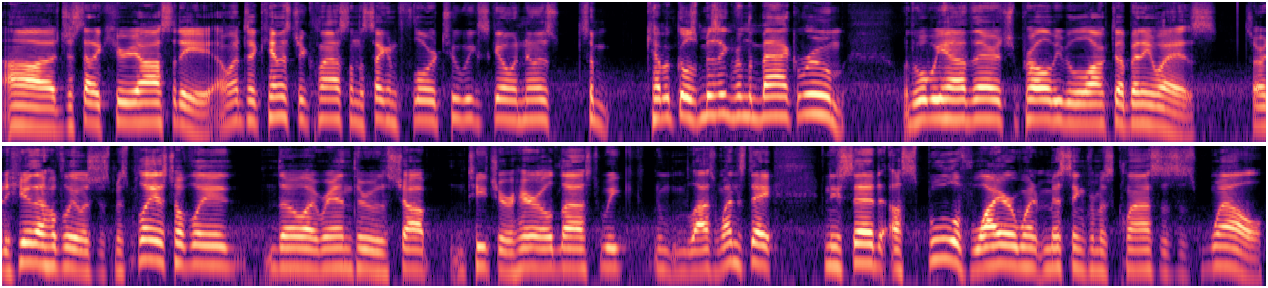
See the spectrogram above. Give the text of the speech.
Uh, just out of curiosity, I went to chemistry class on the second floor two weeks ago and noticed some chemicals missing from the back room. With what we have there, it should probably be locked up anyways. Sorry to hear that. Hopefully it was just misplaced. Hopefully, though, I ran through the shop teacher Harold last week, last Wednesday, and he said a spool of wire went missing from his classes as well.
